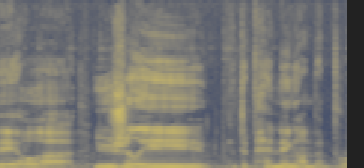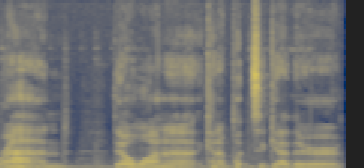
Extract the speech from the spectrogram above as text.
They'll uh, usually, depending on the brand, they'll want to kind of put together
